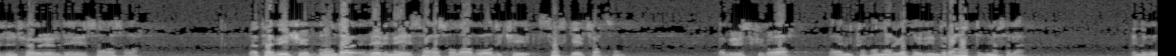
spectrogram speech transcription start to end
üzün çevirirdi sağa sola. Və təbii ki, bunu da verməyi sağa sola bu odur ki, səs gelib çatsın. Və bilirsiniz ki, qolaq, o mikrofonlar yox idi, indi rahatdır bu məsələ. İndi bu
